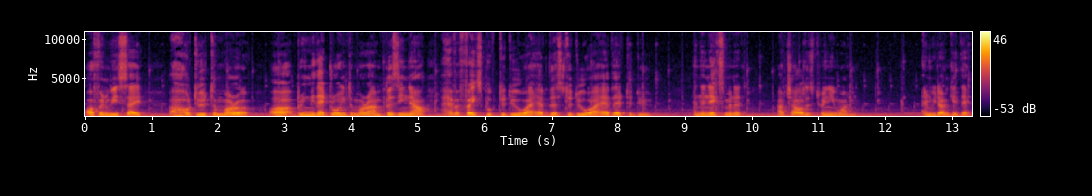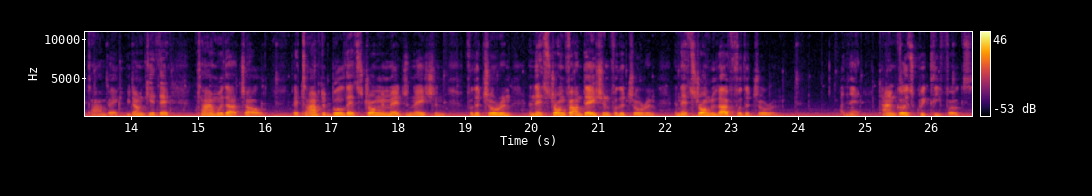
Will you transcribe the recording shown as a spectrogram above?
Often we say, Oh, I'll do it tomorrow. Oh, bring me that drawing tomorrow. I'm busy now. I have a Facebook to do, I have this to do, I have that to do. And the next minute, our child is 21 and we don't get that time back. We don't get that time with our child. That time to build that strong imagination for the children and that strong foundation for the children and that strong love for the children. And that time goes quickly, folks.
